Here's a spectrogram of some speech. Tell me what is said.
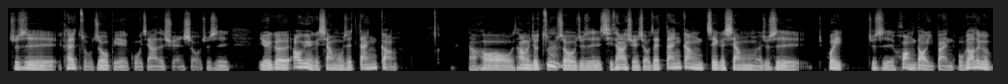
就是开始诅咒别的国家的选手，就是有一个奥运有个项目是单杠，然后他们就诅咒就是其他的选手在单杠这个项目呢，就是会就是晃到一半，我不知道这个。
